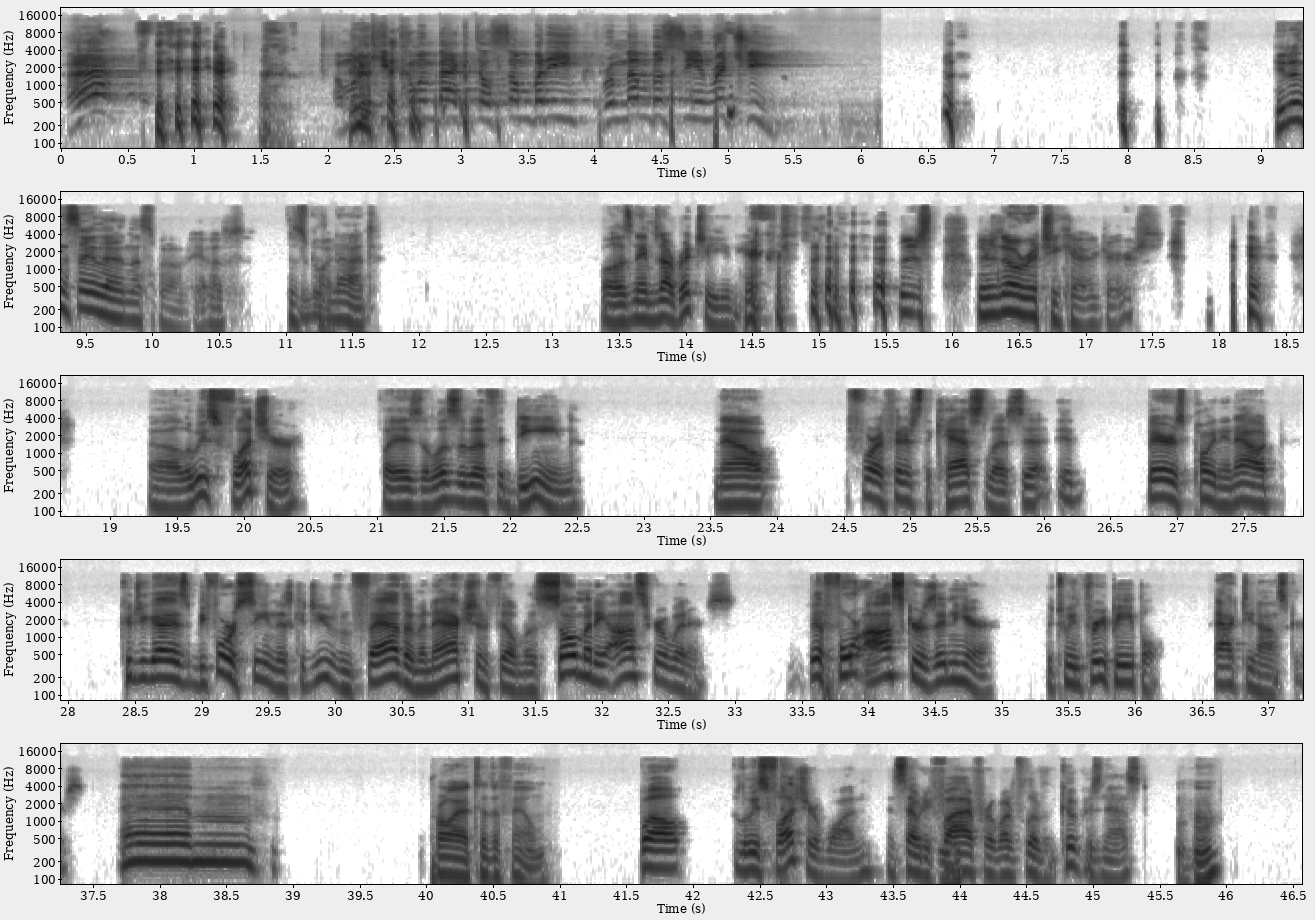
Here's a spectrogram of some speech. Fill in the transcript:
Huh? I'm gonna keep coming back until somebody remembers seeing Richie. He didn't say that in this movie. I was He does not. Well, his name's not Richie in here. there's there's no Richie characters. Uh, Louise Fletcher plays Elizabeth Deane. Now, before I finish the cast list, it, it bears pointing out. Could you guys, before seeing this, could you even fathom an action film with so many Oscar winners? We have four Oscars in here between three people, acting Oscars. Um, prior to the film. Well, Louise Fletcher won in 75 for One Flew Over the Cuckoo's Nest. Uh-huh.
